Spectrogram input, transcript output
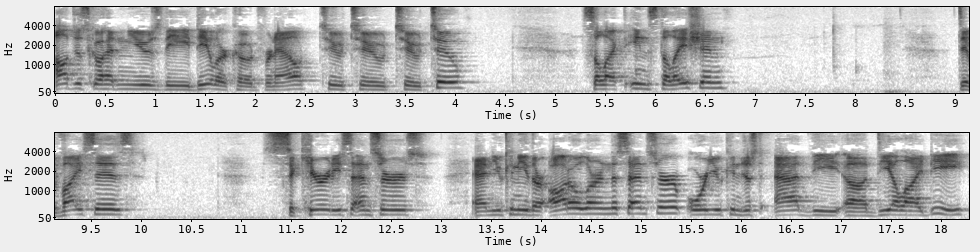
I'll just go ahead and use the dealer code for now, 2222. Select installation, devices, security sensors, and you can either auto learn the sensor or you can just add the uh, DLID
